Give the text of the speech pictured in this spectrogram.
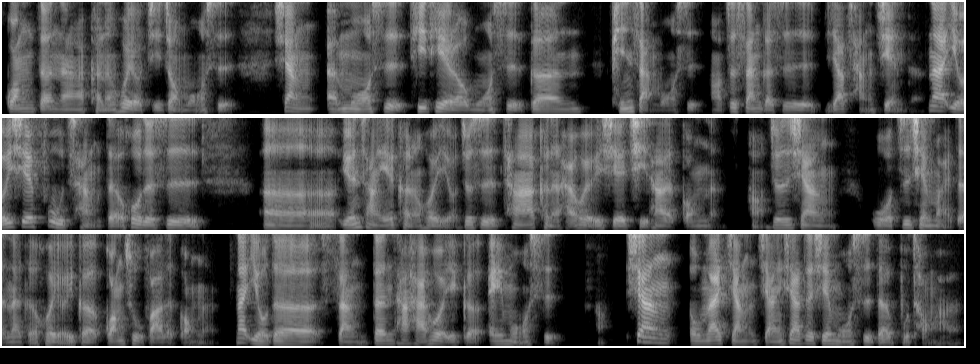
光灯啊，可能会有几种模式，像 N 模式、TTL 模式跟频闪模式。啊，这三个是比较常见的。那有一些副厂的，或者是呃原厂也可能会有，就是它可能还会有一些其他的功能。好，就是像我之前买的那个，会有一个光触发的功能。那有的闪灯它还会有一个 A 模式，像我们来讲讲一下这些模式的不同好了。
